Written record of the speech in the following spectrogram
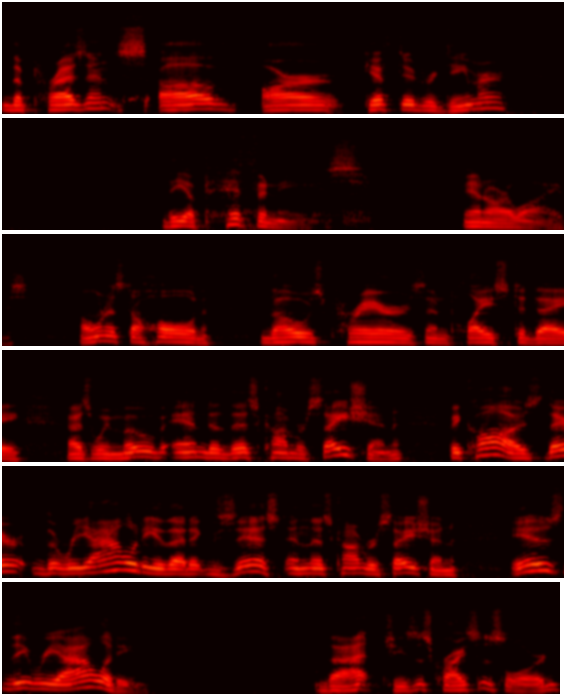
the presence of our gifted Redeemer, the epiphanies in our lives. I want us to hold those prayers in place today as we move into this conversation because there the reality that exists in this conversation is the reality that Jesus Christ is Lord.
